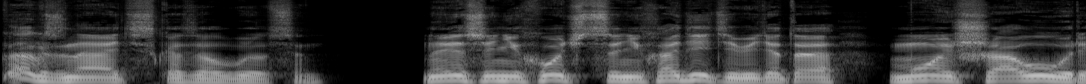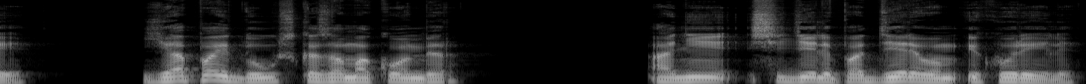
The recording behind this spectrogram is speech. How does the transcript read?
Как знаете, сказал Уилсон. Но если не хочется, не ходите, ведь это мой Шаури. Я пойду, сказал Макомбер. Они сидели под деревом и курили.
